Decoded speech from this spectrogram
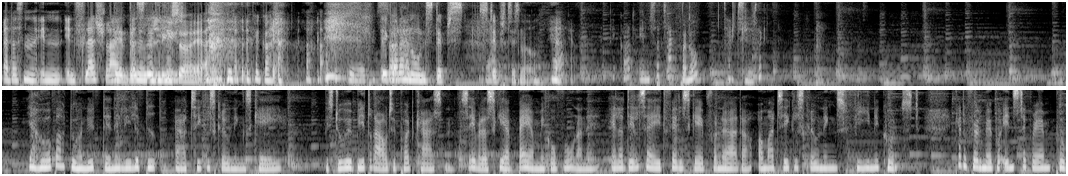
er der sådan en, en flashlight, den, der den er lidt lyser, ja. det er godt. Ja. det er, det er godt at have nogle steps, steps ja. til sådan noget. Ja. ja. Jamen så tak for nu. Tak til. Tak. Jeg håber, du har nydt denne lille bid af artikelskrivningens kage. Hvis du vil bidrage til podcasten, se hvad der sker bag om mikrofonerne, eller deltage i et fællesskab for nørder om artikelskrivningens fine kunst, kan du følge med på Instagram på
